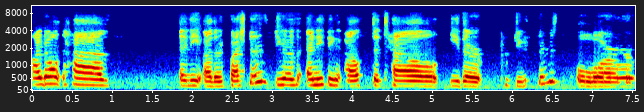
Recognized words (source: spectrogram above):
I don't have any other questions. Do you have anything else to tell either producers or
